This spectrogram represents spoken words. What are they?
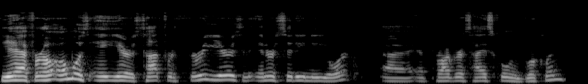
Yeah, for almost eight years. Taught for three years in inner city New York uh, at Progress High School in Brooklyn.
